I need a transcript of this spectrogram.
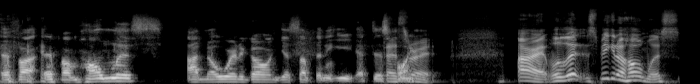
if I if I'm homeless, I know where to go and get something to eat at this That's point. right. All right. Well, let, speaking of homeless,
